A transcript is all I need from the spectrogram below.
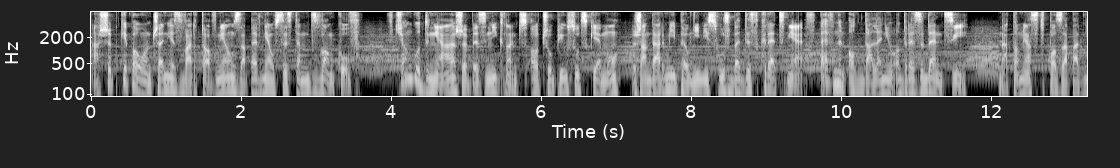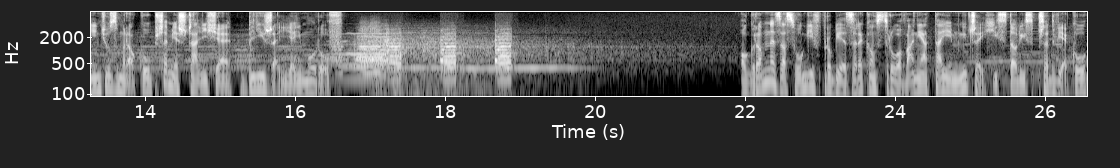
a szybkie połączenie z wartownią zapewniał system dzwonków. W ciągu dnia, żeby zniknąć z oczu Piłsudskiemu, żandarmi pełnili służbę dyskretnie, w pewnym oddaleniu od rezydencji. Natomiast po zapadnięciu zmroku przemieszczali się bliżej jej murów. Ogromne zasługi w próbie zrekonstruowania tajemniczej historii sprzed wieku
